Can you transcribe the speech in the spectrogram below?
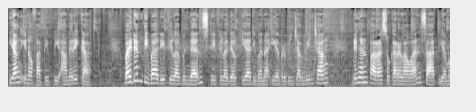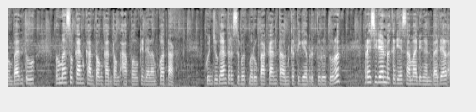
yang inovatif di Amerika. Biden tiba di Villa Abundance di Philadelphia di mana ia berbincang-bincang dengan para sukarelawan saat ia membantu memasukkan kantong-kantong apel ke dalam kotak. Kunjungan tersebut merupakan tahun ketiga berturut-turut Presiden bekerja sama dengan badan,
